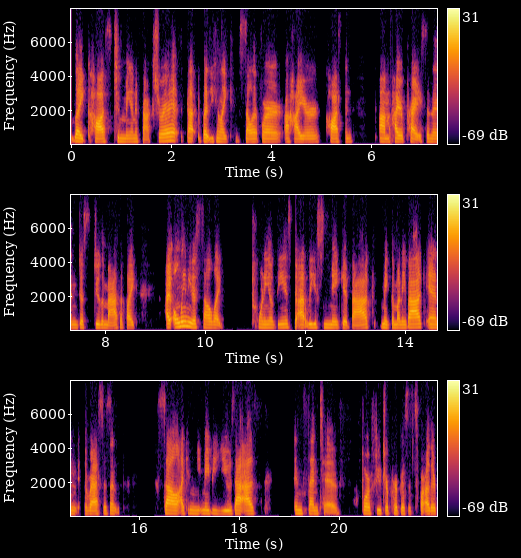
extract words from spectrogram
like cost to manufacture it that but you can like sell it for a higher cost and um higher price and then just do the math of like I only need to sell like 20 of these to at least make it back make the money back and the rest isn't sell. I can maybe use that as incentive for future purposes for other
